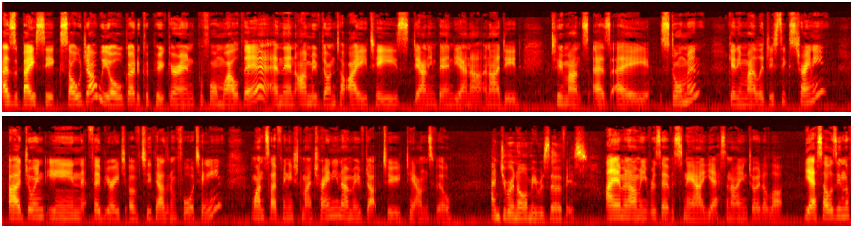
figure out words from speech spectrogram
As a basic soldier, we all go to Kapooka and perform well there, and then I moved on to IETs down in Bandiana and I did two months as a storeman, getting my logistics training. I joined in February of 2014. Once I finished my training, I moved up to Townsville. And you're an Army reservist? I am an Army reservist now, yes, and I enjoyed a lot. Yes, I was in the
